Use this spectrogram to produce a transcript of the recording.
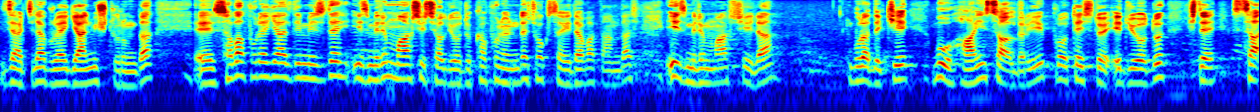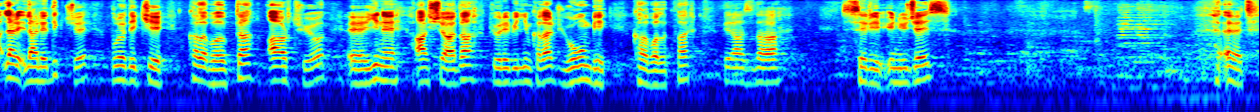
ziyaretçiler buraya gelmiş durumda. E, sabah buraya geldiğimizde İzmir'in marşı çalıyordu. Kapının önünde çok sayıda vatandaş İzmir'in marşıyla buradaki bu hain saldırıyı protesto ediyordu. İşte saatler ilerledikçe buradaki kalabalık da artıyor. Ee, yine aşağıda görebildiğim kadar yoğun bir kalabalık var. Biraz daha seri ineceğiz. Evet.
